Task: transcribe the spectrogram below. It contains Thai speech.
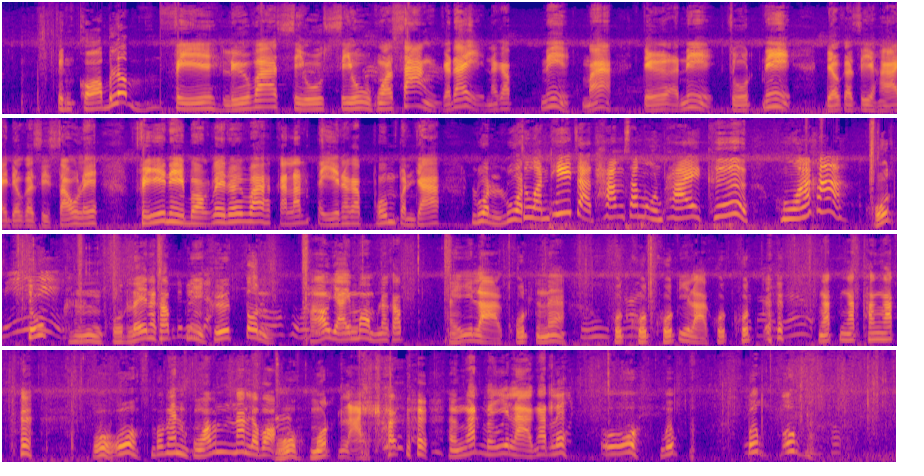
เป็นกอเบิ่มฝีหรือว่าสิวสิวหัวสร้างก็ได้นะครับ นี่มาเจออันนี้สูตรนี่เดี๋ยวก็สิหายเดี๋ยวก็สิเซาเลย ฝีนี่บอกเลยด้วยว่าการันตีนะครับผมปัญญาล้วนล้วนส่วนที่จะทำสมุนไพรคือหัวค่ะขุดนี่จุกอืมขุดเลยนะครับเดี๋ยวนี่จะคือต้นโชว์หัวเท้ายายม่อมนะครับให้อีหลาขุดนะแน่ขุดขุดขุดอีหลาขุดขุด งัดงัดทั้งงัด โอ้โอ้บ่แม่นหัวมันนั่นแล้วบ่โอ้หมดหลายครับงัดไปอีหลางัดเลย โอ้ปึ๊บปึ๊บปึ๊บ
